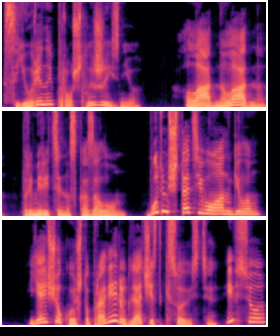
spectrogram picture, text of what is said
с Юриной прошлой жизнью. «Ладно, ладно», — примирительно сказал он. «Будем считать его ангелом. Я еще кое-что проверю для очистки совести. И все».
